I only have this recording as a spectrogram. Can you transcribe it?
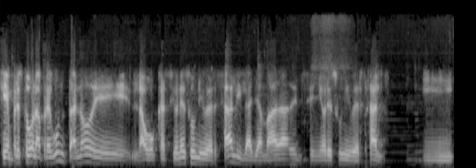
siempre estuvo la pregunta, ¿no? De la vocación es universal y la llamada del Señor es universal. Y,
